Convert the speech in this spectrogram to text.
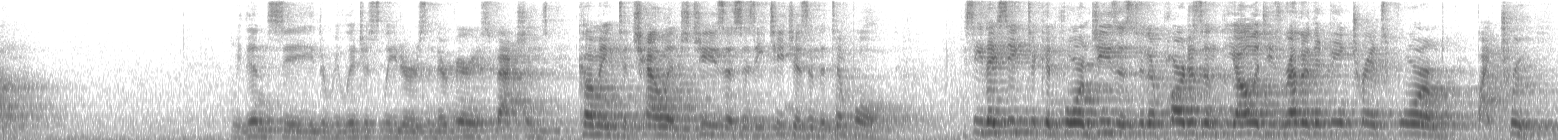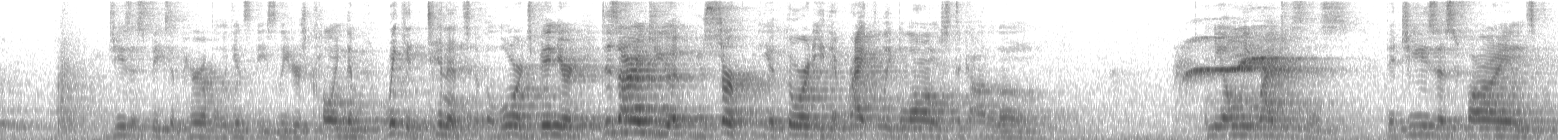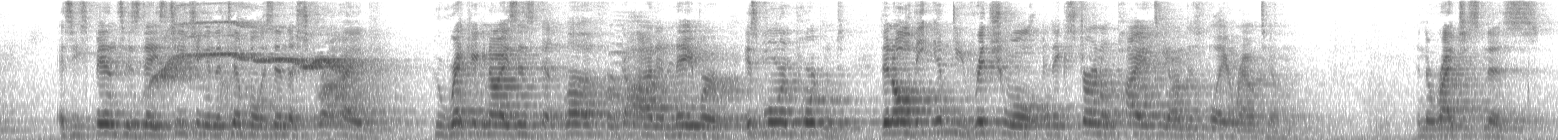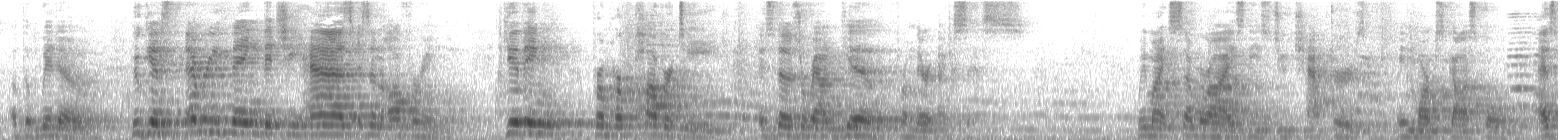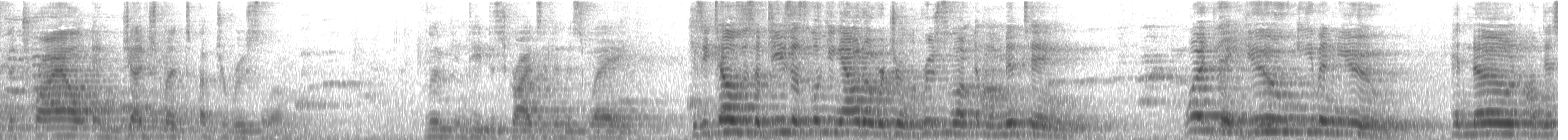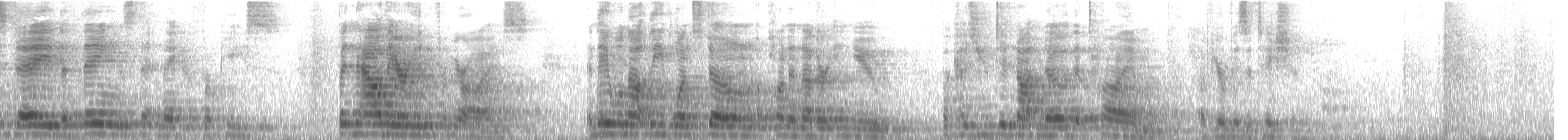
We then see the religious leaders and their various factions coming to challenge Jesus as he teaches in the temple. You see, they seek to conform Jesus to their partisan theologies rather than being transformed by truth. Jesus speaks a parable against these leaders, calling them wicked tenants of the Lord's vineyard, desiring to usurp the authority that rightfully belongs to God alone. And the only righteousness that Jesus finds as he spends his days teaching in the temple is in the scribe who recognizes that love for God and neighbor is more important than all the empty ritual and external piety on display around him. And the righteousness of the widow who gives everything that she has as an offering, giving from her poverty as those around give from their excess. We might summarize these two chapters in Mark's gospel as the trial and judgment of Jerusalem. Luke indeed describes it in this way, as he tells us of Jesus looking out over Jerusalem and lamenting, Would that you, even you, had known on this day the things that make for peace. But now they are hidden from your eyes, and they will not leave one stone upon another in you, because you did not know the time of your visitation.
